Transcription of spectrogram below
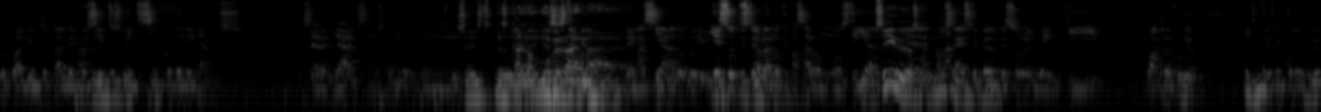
lo cual dio un total de Madre. 225 delegados. O sea, ya estamos hablando un O sea, este pedo Escaló ya, muy rápido. estaba- demasiado, güey. Y eso te estoy hablando que pasaron unos días. Sí, güey, o sea, no O sea, este pedo empezó el 24 de julio, 23, 24 de julio.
